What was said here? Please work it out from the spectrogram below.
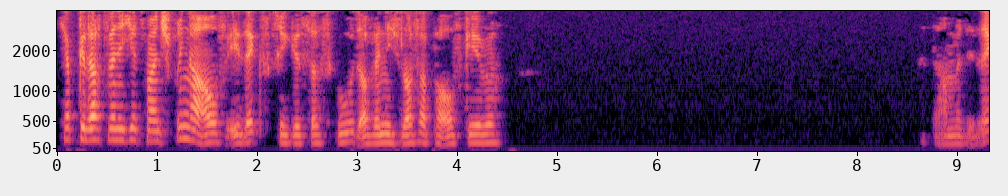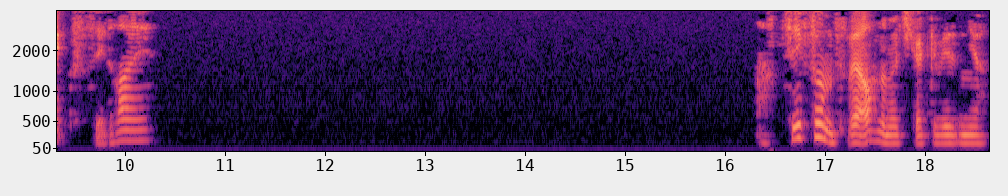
ich habe gedacht, wenn ich jetzt meinen Springer auf E6 kriege, ist das gut, auch wenn ich das Läuferpaar aufgebe. Dame D6, C3. Ach, C5 wäre auch eine Möglichkeit gewesen hier.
